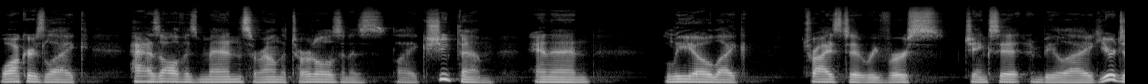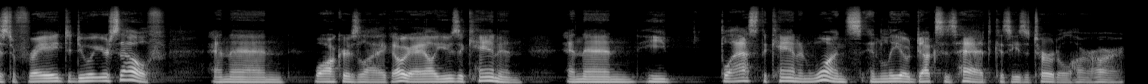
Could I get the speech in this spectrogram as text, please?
Walker's like has all of his men surround the turtles and is like shoot them, and then Leo like tries to reverse jinx it and be like, "You're just afraid to do it yourself," and then Walker's like, "Okay, I'll use a cannon," and then he blasts the cannon once, and Leo ducks his head because he's a turtle, har har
